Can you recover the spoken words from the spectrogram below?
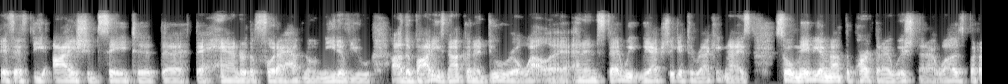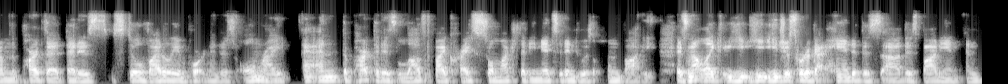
if, if the eye should say to the, the hand or the foot, I have no need of you, uh, the body's not going to do real well. And instead, we, we actually get to recognize, so maybe I'm not the part that I wish that I was, but I'm the part that, that is still vitally important in its own right. And the part that is loved by Christ so much that he knits it into his own body. It's not like he, he, he just sort of got handed this, uh, this body and, and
